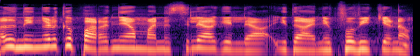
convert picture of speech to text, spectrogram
അത് നിങ്ങൾക്ക് പറഞ്ഞാൽ മനസ്സിലാകില്ല ഇത് അനുഭവിക്കണം.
